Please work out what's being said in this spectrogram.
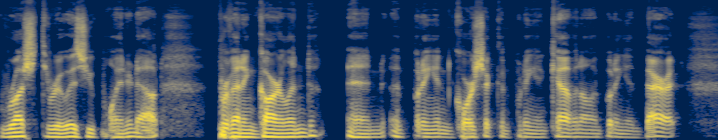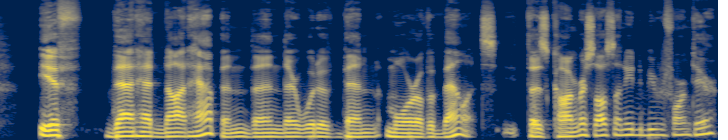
rushed through, as you pointed out, preventing Garland and, and putting in Gorsuch and putting in Kavanaugh and putting in Barrett. If that had not happened, then there would have been more of a balance. Does Congress also need to be reformed here?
